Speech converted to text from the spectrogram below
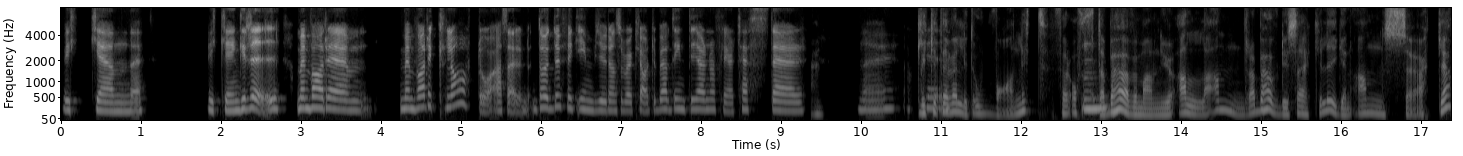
vilken, vilken grej. Men var det, men var det klart då? Alltså, då du fick inbjudan så var det klart. Du behövde inte göra några fler tester. Nej. Nej, okej. Vilket är väldigt ovanligt, för ofta Mm. behöver man ju, alla andra behövde ju säkerligen ansöka.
